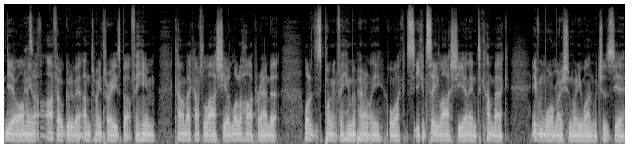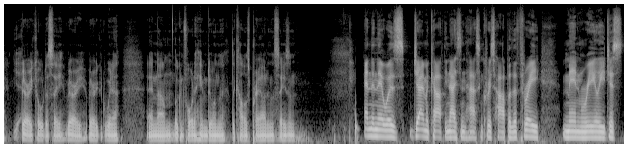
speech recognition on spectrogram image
Yeah, well, I mean, Massive. I, I felt good about under 23s, but for him coming back after last year, a lot of hype around it, a lot of disappointment for him apparently, or I could you could see last year, and then to come back, even more emotion when he won, which is yeah, Yeah. very cool to see. Very very good winner, and um, looking forward to him doing the the colours proud in the season. And then there was Jay McCarthy, Nathan Haas, and Chris Harper, the three men really just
